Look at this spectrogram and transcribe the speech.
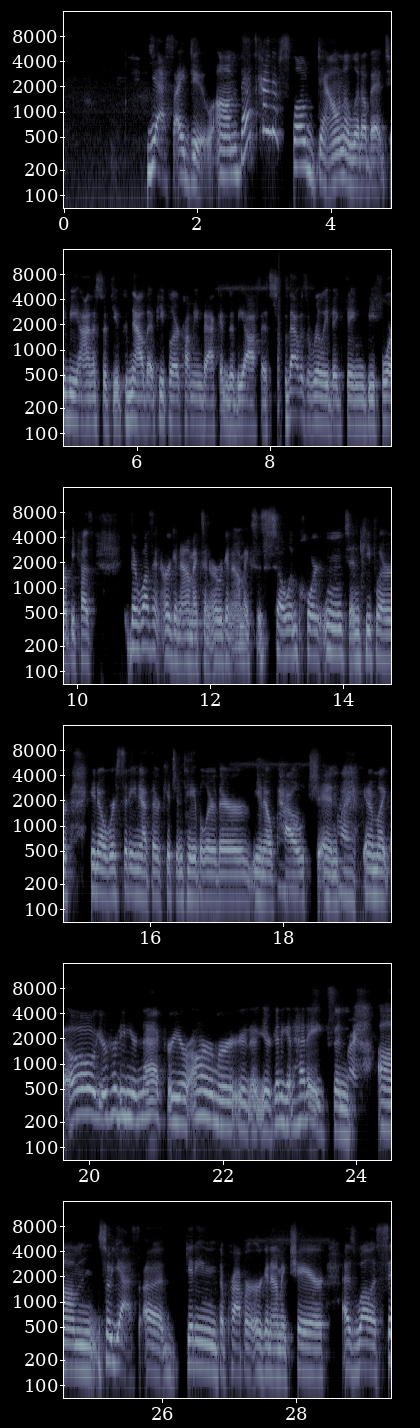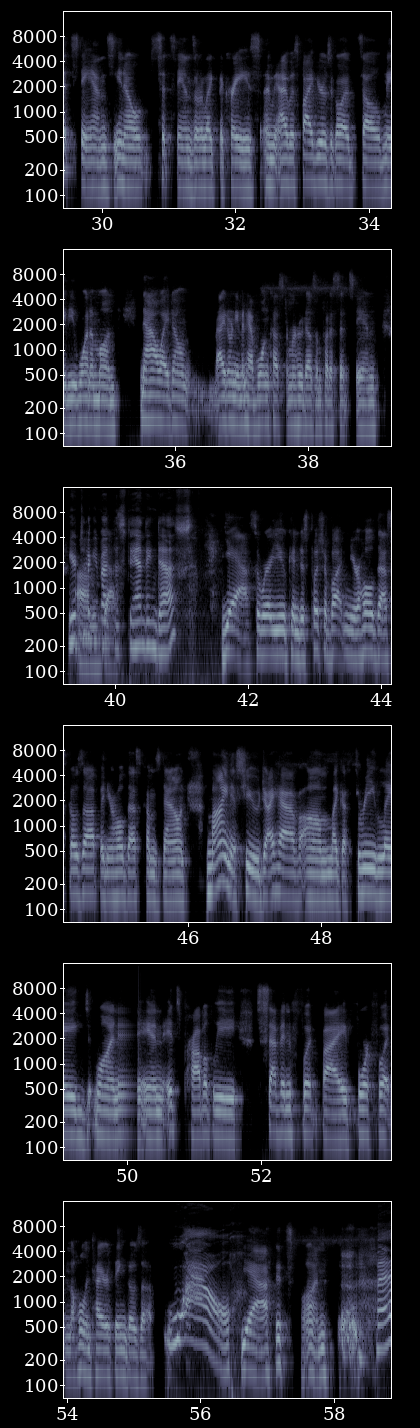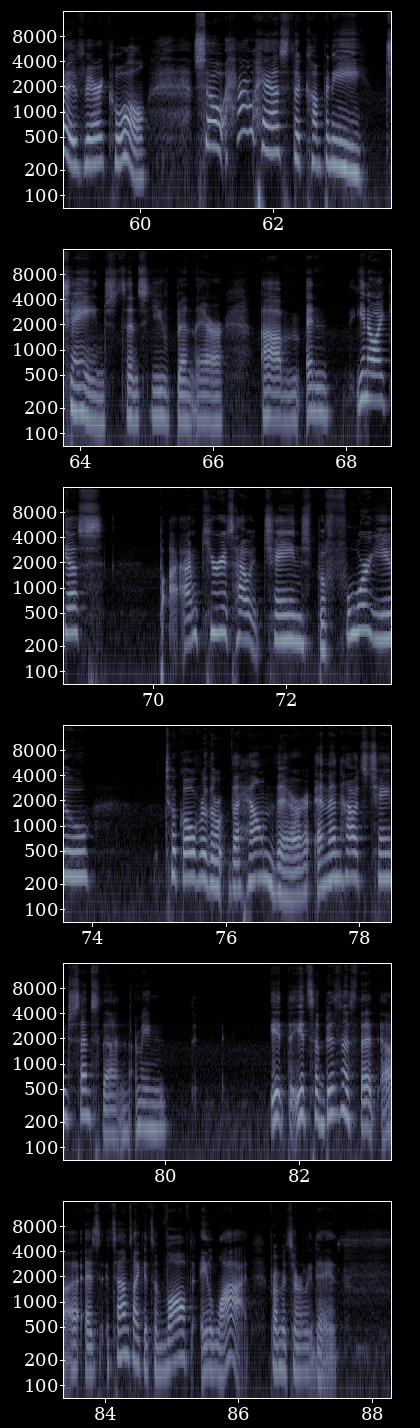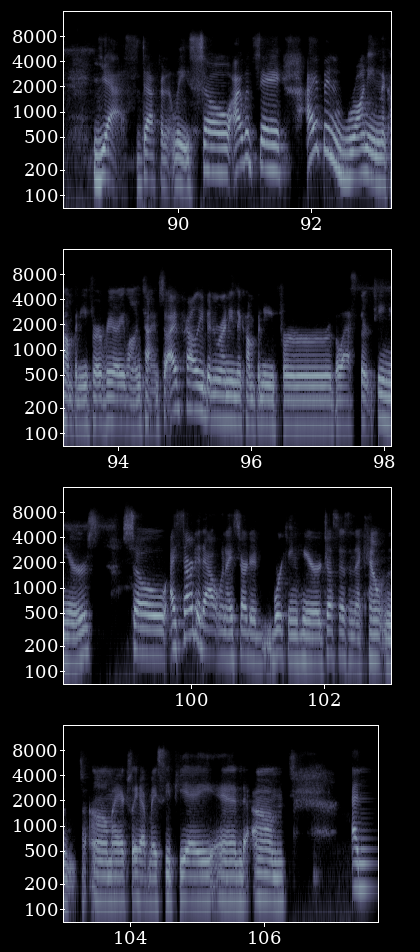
Yes, I do. Um, that's kind of slowed down a little bit, to be honest with you, now that people are coming back into the office. So that was a really big thing before because there wasn't ergonomics and ergonomics is so important and people are you know we're sitting at their kitchen table or their you know uh-huh. couch and, right. and i'm like oh you're hurting your neck or your arm or you know, you're going to get headaches and right. um, so yes uh, getting the proper ergonomic chair as well as sit stands you know sit stands are like the craze i mean i was five years ago i'd sell maybe one a month now I don't I don't even have one customer who doesn't put a sit stand. You're talking um, about desk. the standing desks? Yeah, so where you can just push a button, your whole desk goes up and your whole desk comes down. Mine is huge. I have um, like a three-legged one, and it's probably seven foot by four foot, and the whole entire thing goes up. Wow! Yeah, it's fun. that is very cool. So, how has the company changed since you've been there? Um, and, you know, I guess I'm curious how it changed before you took over the the helm there, and then how it's changed since then. I mean, it it's a business that uh, as it sounds like it's evolved a lot from its early days. Yes, definitely. So I would say I've been running the company for a very long time. So I've probably been running the company for the last 13 years. So I started out when I started working here just as an accountant. Um, I actually have my CPA and um, and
